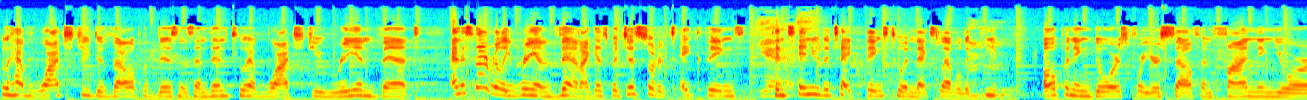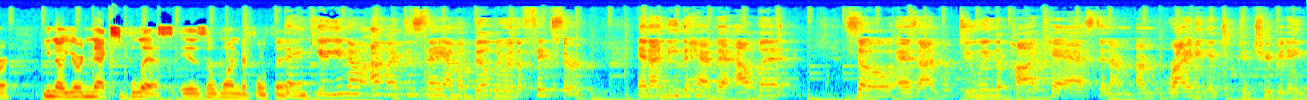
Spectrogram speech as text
to have watched you develop a business and then to have watched you reinvent and it's not really reinvent i guess but just sort of take things yes. continue to take things to a next level to mm-hmm. keep opening doors for yourself and finding your you know your next bliss is a wonderful thing thank you you know i like to say i'm a builder and a fixer and i need to have that outlet So as I'm doing the podcast and I'm, I'm writing and contributing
